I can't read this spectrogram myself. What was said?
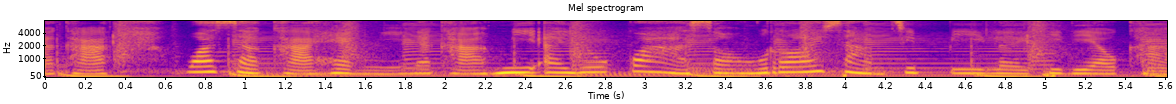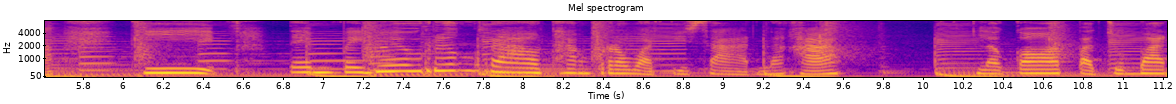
นะคะวัดสาขาแห่งนี้นะคะ มีอายุกว่า 230 ปีเลยทีเดียวค่ะ ที่เต็มไปด้วยเรื่องราวทางประวัติศาสตร์นะคะ แล้วก็ปัจจุบัน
